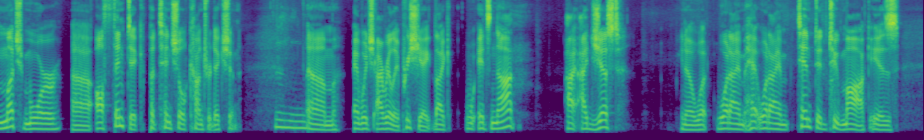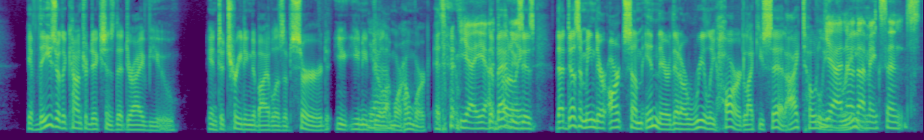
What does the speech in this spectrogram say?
much more uh, authentic potential contradiction Mhm. um, and which I really appreciate. Like it's not, I, I just, you know, what what I'm what I'm tempted to mock is if these are the contradictions that drive you into treating the Bible as absurd, you you need to do a lot more homework. yeah yeah the bad news is that doesn't mean there aren't some in there that are really hard, like you said. I totally yeah agree. no that makes sense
